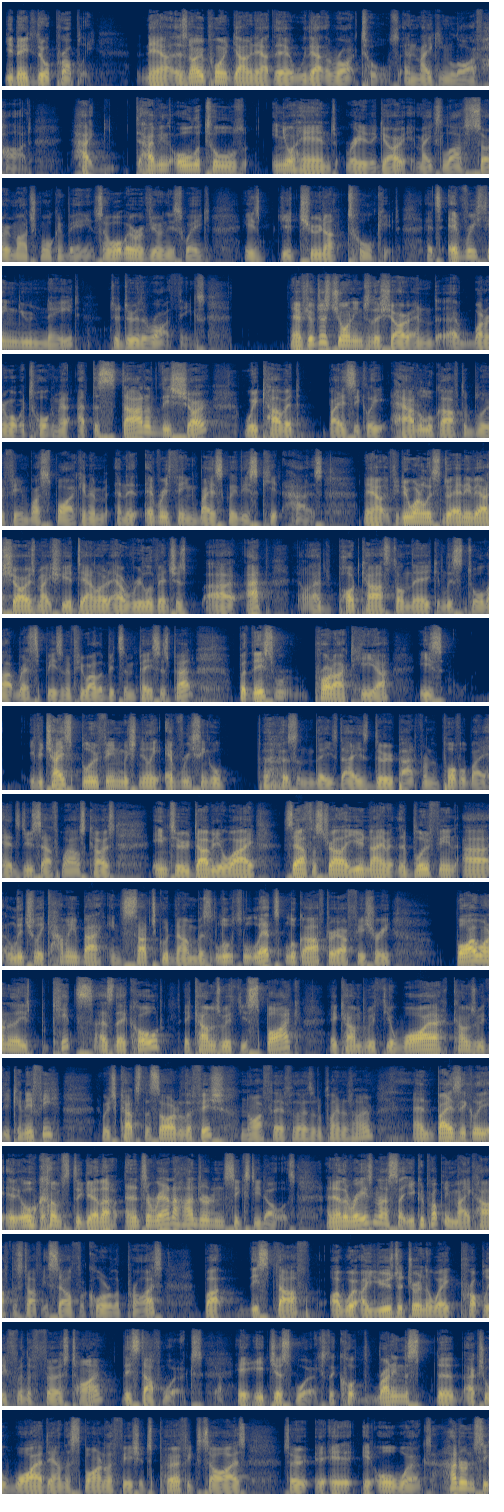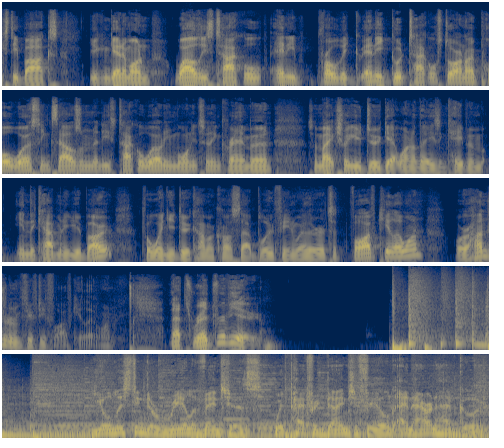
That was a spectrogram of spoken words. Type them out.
you need to do it properly. Now, there's no point going out there without the right tools and making life hard. Ha- having all the tools in your hand ready to go, it makes life so much more convenient. So what we're reviewing this week is your tuna toolkit. It's everything you need to do the right things. Now, if you're just joined into the show and uh, wondering what we're talking about, at the start of this show, we covered basically how to look after bluefin by spiking them and everything basically this kit has. Now, if you do want to listen to any of our shows, make sure you download our Real Adventures uh, app. I had podcast on there. You can listen to all that, recipes, and a few other bits and pieces, Pat. But this product here is, if you chase bluefin, which nearly every single person these days do, Pat, from the Port Phillip Bay Heads, New South Wales coast into WA, South Australia, you name it. The bluefin are literally coming back in such good numbers. Let's look after our fishery. Buy one of these kits, as they're called. It comes with your spike, it comes with your wire, comes with your kniffy, which cuts the side of the fish. Knife there for those that are playing at home. And basically, it all comes together, and it's around $160. And now, the reason I say you could probably make half the stuff yourself for a quarter of the price, but this stuff, I, I used it during the week properly for the first time. This stuff works. It, it just works. The co- running the, the actual wire down the spine of the fish, it's perfect size. So it, it, it all works. 160 bucks. You can get them on Wales's Tackle, any probably any good tackle store. I know Paul Worsteling sells them at his Tackle World in Mornington and Cranbourne. So make sure you do get one of these and keep them in the cabin of your boat for when you do come across that bluefin, whether it's a five kilo one or a 155 kilo one. That's Red's review. You're listening to Real Adventures with Patrick Dangerfield and Aaron Habgood.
